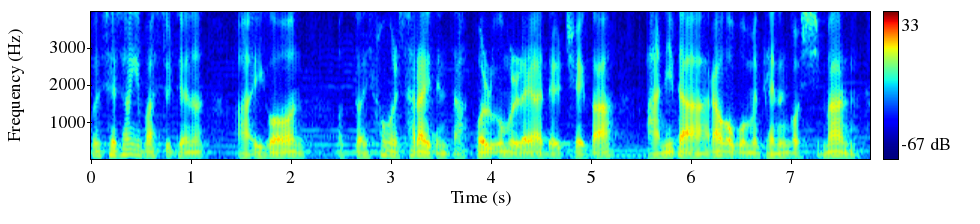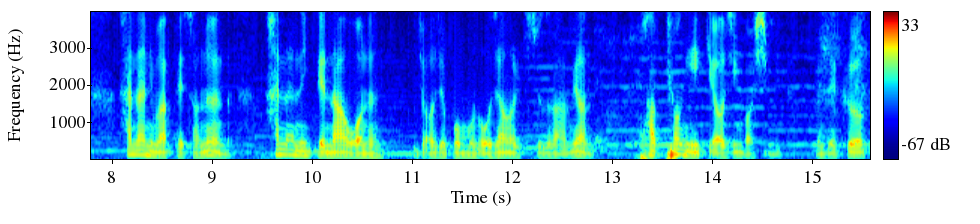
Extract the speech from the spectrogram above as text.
그 세상이 봤을 때는 아 이건 어떤 형을 살아야 된다, 벌금을 내야 될 죄가 아니다라고 보면 되는 것이지만 하나님 앞에서는 하나님께 나오는 이제 어제 본문 5장을 기준으로 하면 화평이 깨어진 것입니다. 그런데 그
